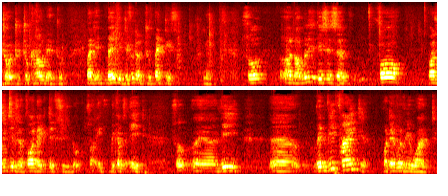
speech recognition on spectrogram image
to, to, to count and to but it may be difficult to practice. So uh, normally this is uh, four positives and four negatives, you know, so it becomes eight. So uh, we, uh, when we find whatever we want,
